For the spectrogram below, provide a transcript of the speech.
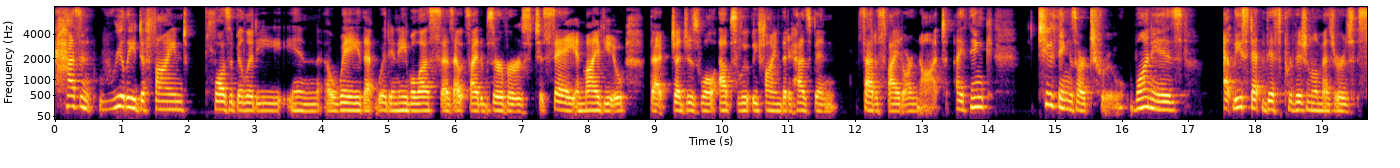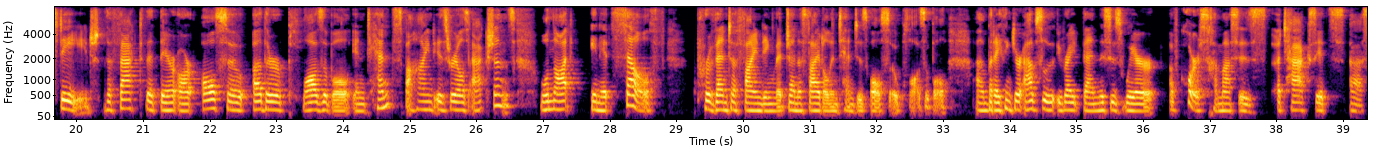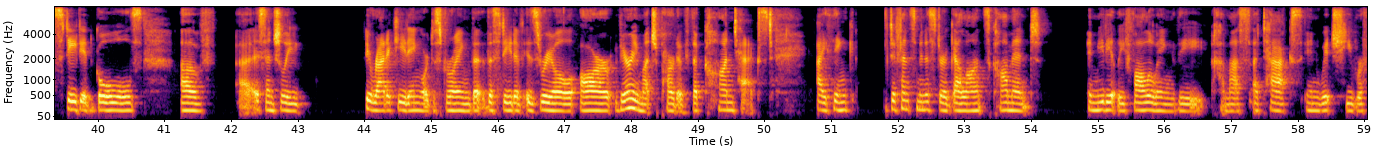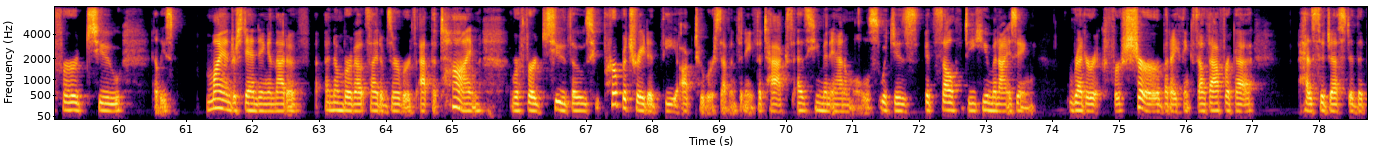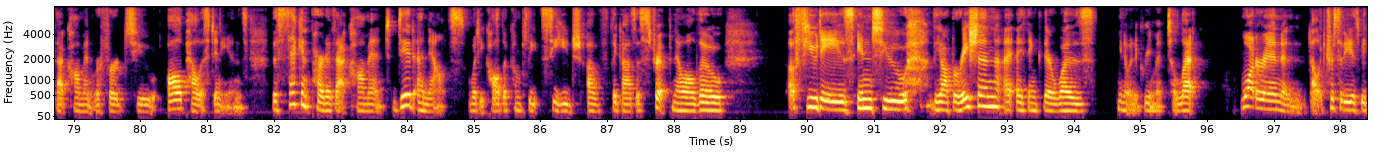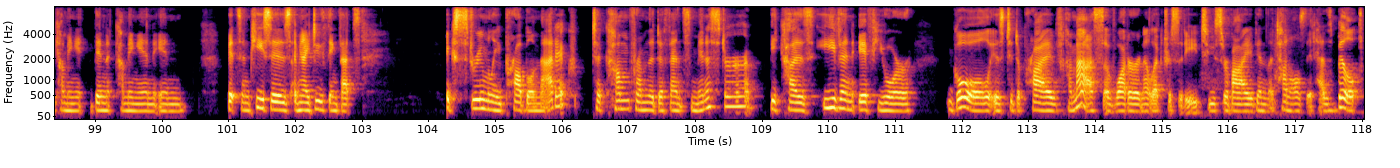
hasn't really defined plausibility in a way that would enable us as outside observers to say, in my view, that judges will absolutely find that it has been satisfied or not. I think two things are true. One is at least at this provisional measures stage, the fact that there are also other plausible intents behind Israel's actions will not in itself prevent a finding that genocidal intent is also plausible. Um, but I think you're absolutely right, Ben. This is where, of course, Hamas's attacks, its uh, stated goals of uh, essentially eradicating or destroying the, the state of Israel are very much part of the context. I think Defense Minister Gallant's comment immediately following the Hamas attacks, in which he referred to, at least my understanding and that of a number of outside observers at the time, referred to those who perpetrated the October 7th and 8th attacks as human animals, which is itself dehumanizing rhetoric for sure. But I think South Africa has suggested that that comment referred to all Palestinians. The second part of that comment did announce what he called a complete siege of the Gaza Strip. Now, although a few days into the operation, I, I think there was, you know, an agreement to let water in and electricity has becoming been coming in in bits and pieces. I mean, I do think that's extremely problematic to come from the defense minister because even if your goal is to deprive Hamas of water and electricity to survive in the tunnels it has built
